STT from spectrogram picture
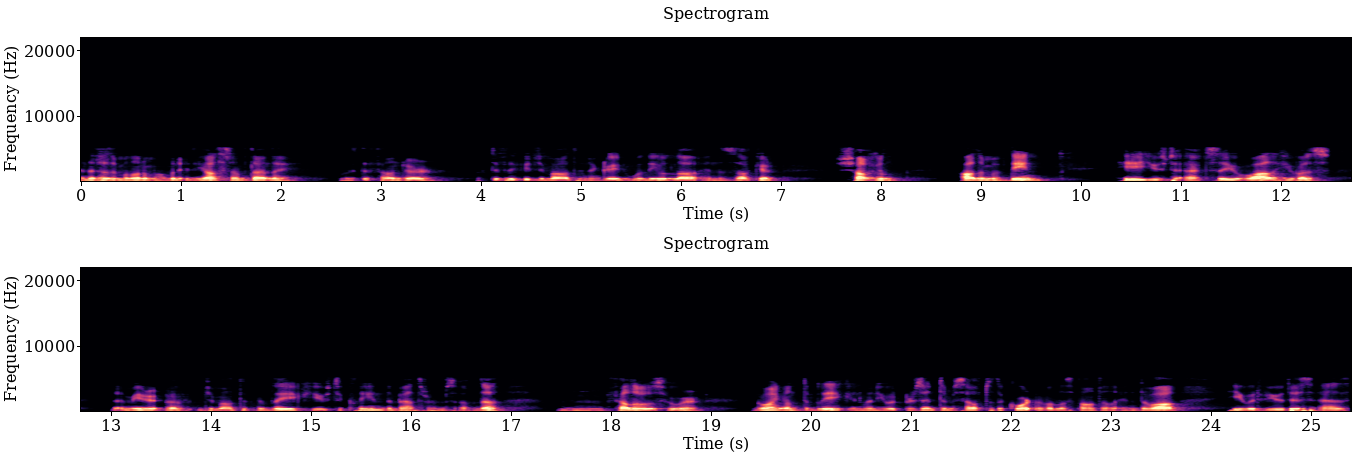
And then Hazrat Maulana Muhammad Ilyas who is the founder of Tablighi Jamaat and a great Waliullah and Zakir, Shaghil, Deen, he used to actually, while he was the Emir of Jamaat al-Tabligh, he used to clean the bathrooms of the um, fellows who were going on Tabligh, and when he would present himself to the court of Allah subhanahu wa ta'ala in dua, he would view this as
